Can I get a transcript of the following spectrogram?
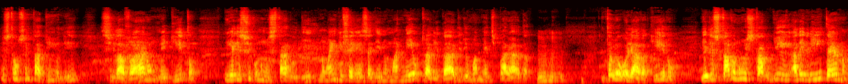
Eles estão sentadinhos ali, se lavaram, meditam, e eles ficam num estado de, não é indiferença, de numa neutralidade de uma mente parada. Uhum. Então eu olhava aquilo e eles estavam num estado de alegria interna.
